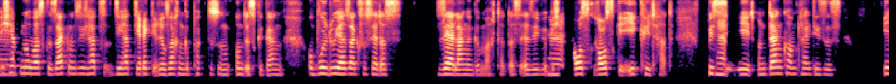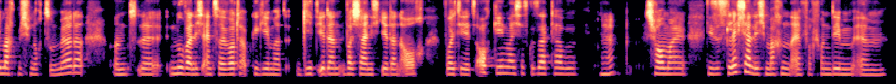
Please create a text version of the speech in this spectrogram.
Ich Ja. habe nur was gesagt und sie hat sie hat direkt ihre Sachen gepackt und und ist gegangen. Obwohl du ja sagst, dass er das sehr lange gemacht hat, dass er sie wirklich Ja. aus rausgeekelt hat, bis Ja. sie geht. Und dann kommt halt dieses: „Ihr macht mich noch zum Mörder und, äh, nur weil ich 1, 2 Worte abgegeben hat, geht ihr dann wahrscheinlich ihr dann auch wollt ihr jetzt auch gehen, weil ich das gesagt habe?“ Ja. Schau mal, dieses Lächerlich-Machen einfach von dem, ähm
